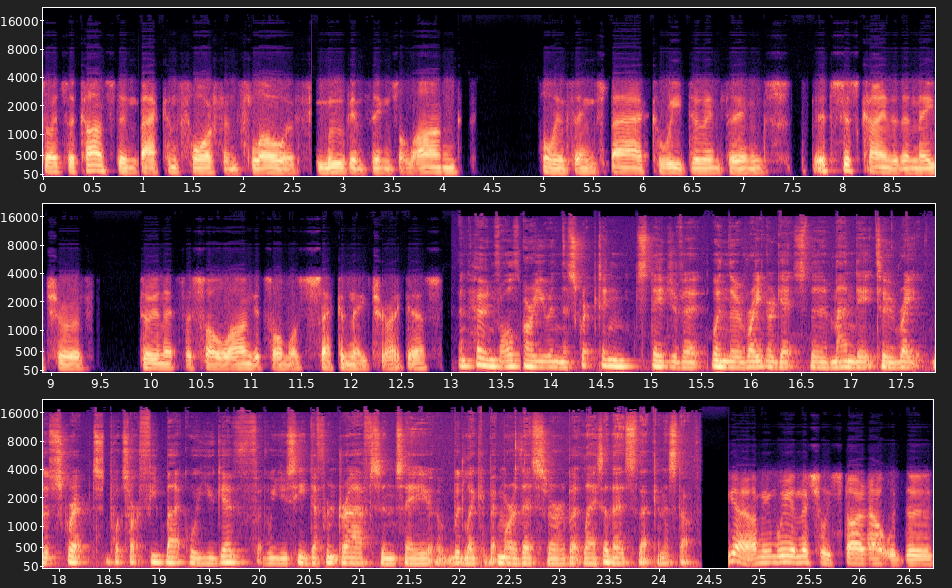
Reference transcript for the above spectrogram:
So it's a constant back and forth and flow of moving things along pulling things back, redoing things. It's just kind of the nature of doing it for so long. It's almost second nature, I guess. And how involved are you in the scripting stage of it? When the writer gets the mandate to write the script, what sort of feedback will you give? Will you see different drafts and say, oh, would like a bit more of this or a bit less of this, that kind of stuff? Yeah, I mean, we initially start out with the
